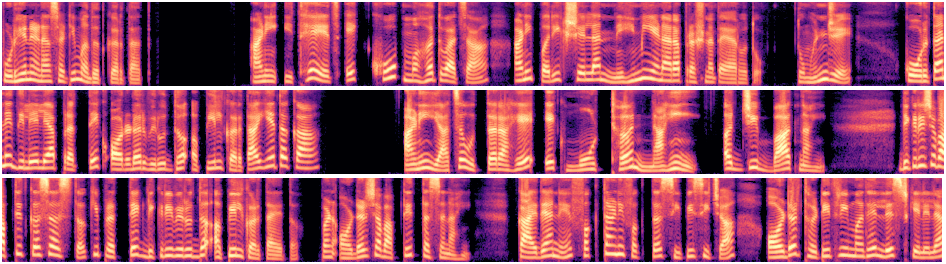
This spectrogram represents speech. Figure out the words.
पुढे नेण्यासाठी मदत करतात. आणि इथेच एक खूप महत्त्वाचा आणि परीक्षेला नेहमी येणारा प्रश्न तयार होतो. तो म्हणजे कोर्टाने दिलेल्या प्रत्येक ऑर्डर विरुद्ध अपील करता येतं का? आणि याचं उत्तर आहे एक मोठं नाही अजिबात नाही. डिग्रीच्या बाबतीत कसं असतं की प्रत्येक डिग्रीविरुद्ध अपील करता येतं पण ऑर्डरच्या बाबतीत तसं नाही. कायद्याने फक्त आणि फक्त सीपीसीच्या ऑर्डर थर्टी थ्रीमध्ये लिस्ट केलेल्या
